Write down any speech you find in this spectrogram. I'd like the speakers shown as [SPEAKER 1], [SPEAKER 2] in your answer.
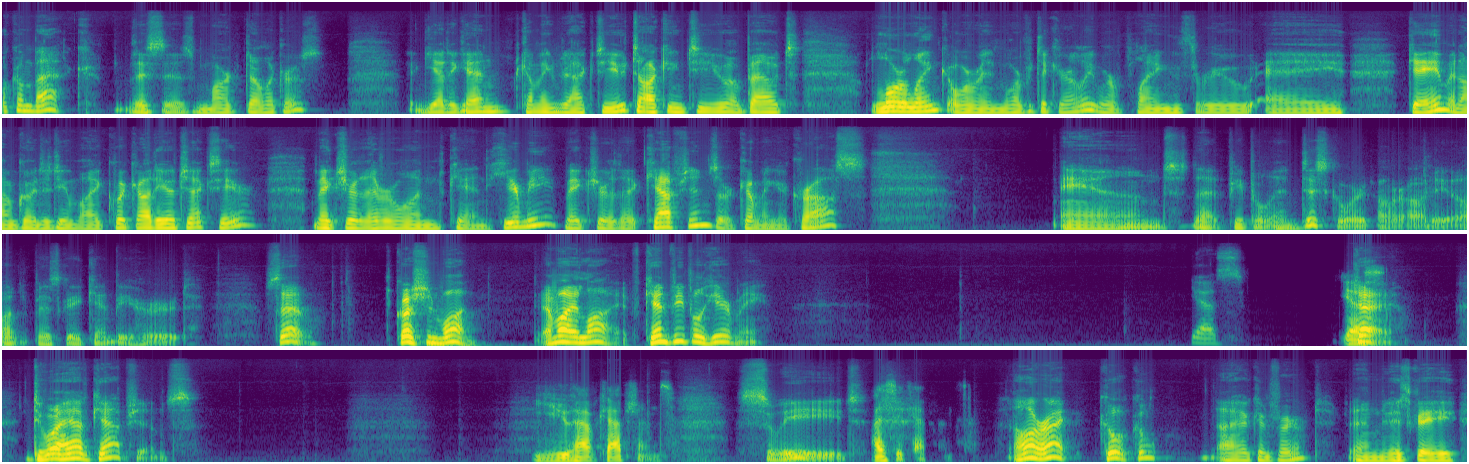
[SPEAKER 1] Welcome back. This is Mark Della-Croce, yet again coming back to you, talking to you about Lore Link, or in more particularly, we're playing through a game, and I'm going to do my quick audio checks here, make sure that everyone can hear me, make sure that captions are coming across, and that people in Discord are audio basically can be heard. So, question one Am I live? Can people hear me?
[SPEAKER 2] Yes.
[SPEAKER 3] Yes.
[SPEAKER 1] Okay. Do I have captions?
[SPEAKER 3] You have captions.
[SPEAKER 1] Sweet.
[SPEAKER 3] I see captions.
[SPEAKER 1] All right. Cool, cool. I have confirmed. And basically,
